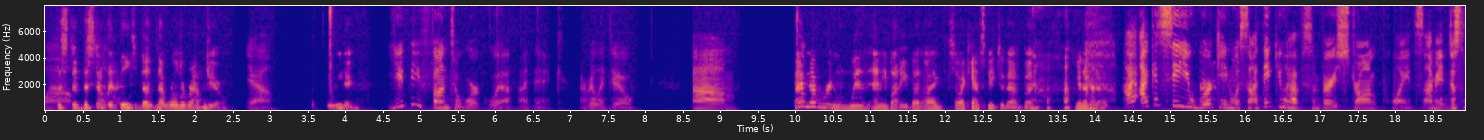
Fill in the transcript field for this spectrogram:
Wow. The, the stuff that builds the, that world around you. Yeah. Reading. You'd be fun to work with, I think. I really do. Um, I've never written with anybody, but I so I can't speak to that. But you never know. I, I could see you working with some. I think you have some very strong points. I mean, just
